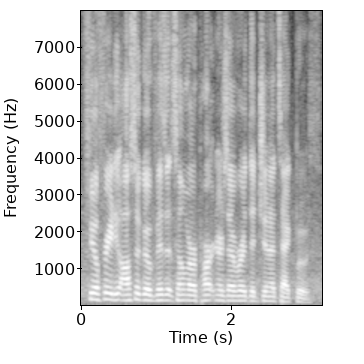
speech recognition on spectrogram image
feel free to also go visit some of our partners over at the Genetec booth.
